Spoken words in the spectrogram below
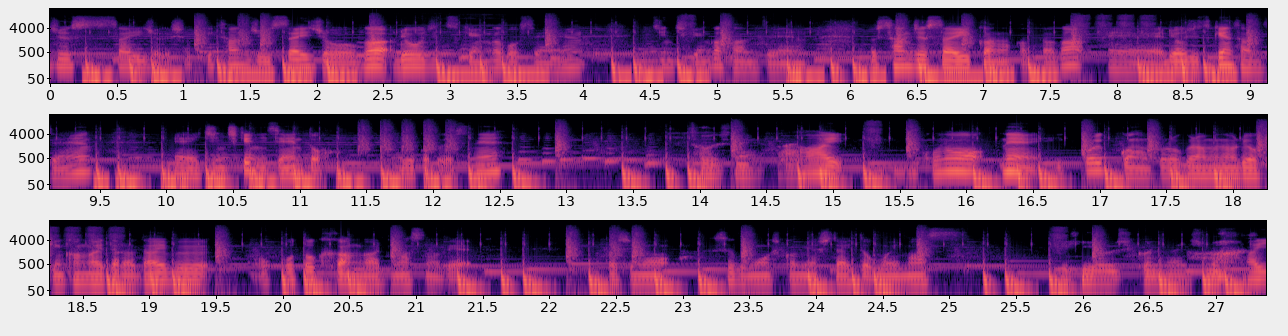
30歳以上でしたっけ ?31 歳以上が、両日券が5000円、1日券が3000円、そして30歳以下の方が、えー両日券3000円、えー、1日券2000円ということですね。そうですね。はいはい。このね、一個一個のプログラムの料金考えたら、だいぶおお得感がありますので、私もすぐ申し込みをしたいと思います。ぜひよろしくお願いします。はい。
